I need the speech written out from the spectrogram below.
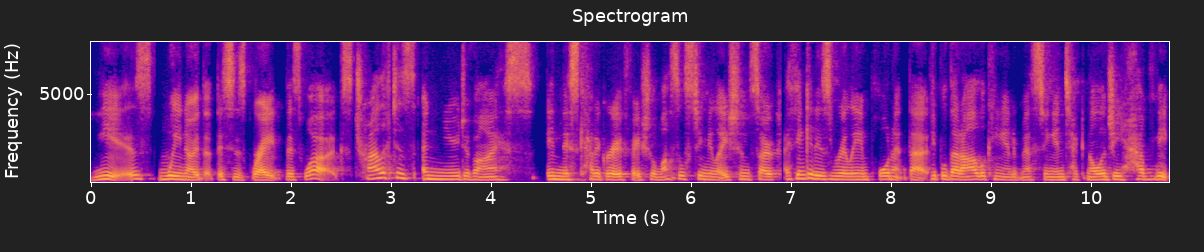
many years. We know that this is great, this works. TriLift is a new device in this category of facial muscle stimulation. So I think it is really important that people that are looking at investing in technology have the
